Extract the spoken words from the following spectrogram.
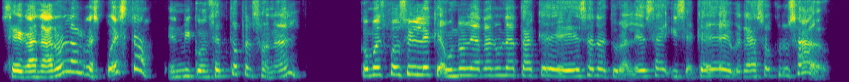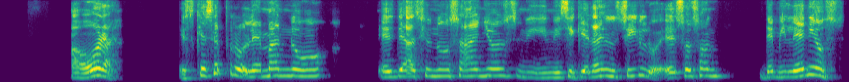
se ganaron la respuesta en mi concepto personal. ¿Cómo es posible que a uno le hagan un ataque de esa naturaleza y se quede de brazo cruzado? Ahora, es que ese problema no es de hace unos años ni, ni siquiera de un siglo, esos son de milenios.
